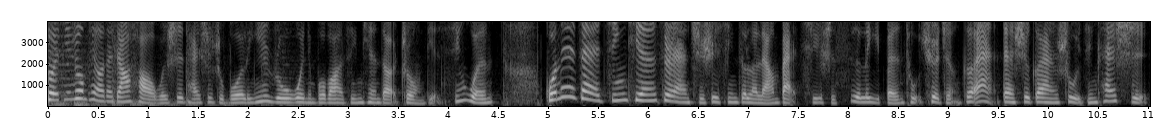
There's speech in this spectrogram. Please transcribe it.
各位听众朋友，大家好，我是台视主播林一如，为您播报今天的重点新闻。国内在今天虽然持续新增了两百七十四例本土确诊个案，但是个案数已经开始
